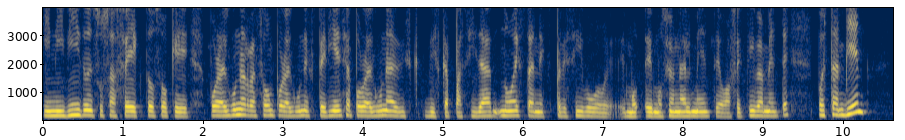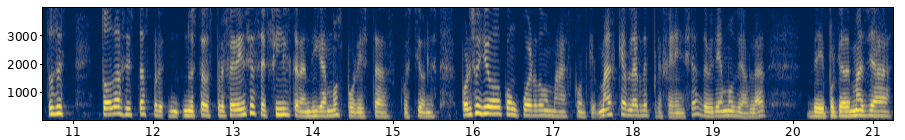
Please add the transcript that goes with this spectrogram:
inhibido en sus afectos o que por alguna razón, por alguna experiencia, por alguna discapacidad no es tan expresivo emocionalmente o afectivamente, pues también. Entonces, todas estas, nuestras preferencias se filtran, digamos, por estas cuestiones. Por eso yo concuerdo más con que, más que hablar de preferencias, deberíamos de hablar de, porque además ya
